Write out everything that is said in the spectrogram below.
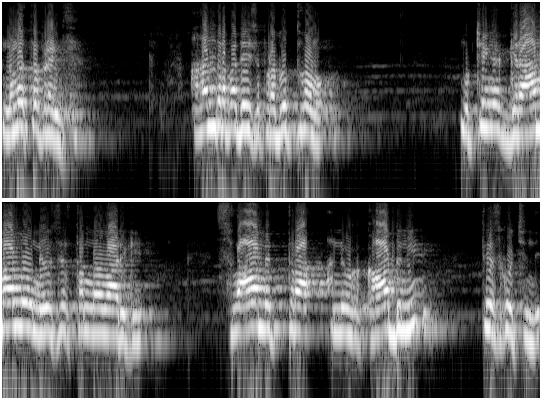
నమస్తే ఫ్రెండ్స్. ఆంధ్రప్రదేశ్ ప్రభుత్వం ముఖ్యంగా గ్రామాల్లో నివసిస్తున్న వారికి స్వామిత్ర అనే ఒక కార్డుని తీసుకొచ్చింది.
